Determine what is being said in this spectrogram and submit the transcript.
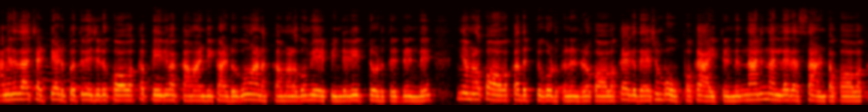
അങ്ങനെ ഇതാ ചട്ടി അടുപ്പത്ത് വെച്ചിട്ട് കോവക്കപ്പേരി പേര് വെക്കാൻ വേണ്ടി കടുകും അണക്കമുളകും വേപ്പിന്റെ ഇട്ട് കൊടുത്തിട്ടുണ്ട്. നമ്മളെ കോവക്ക അത് ഇട്ട് കൊടുക്കുന്നുണ്ട്. കോവക്ക ഏകദേശം പോപ്പൊക്കെ ആയിട്ടുണ്ട്. എന്നാലും നല്ല രസമാണ് കേട്ടോ കോവക്ക.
